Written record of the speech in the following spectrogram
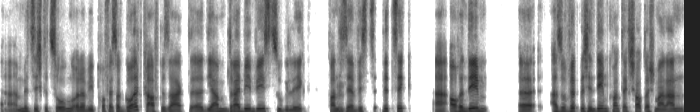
äh, mit sich gezogen. Oder wie Professor Goldgraf gesagt, die haben drei BMWs zugelegt. Fand ich Hm. sehr witz witzig. Auch in dem, äh, also wirklich in dem Kontext, schaut euch mal an,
